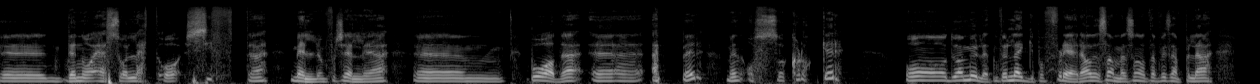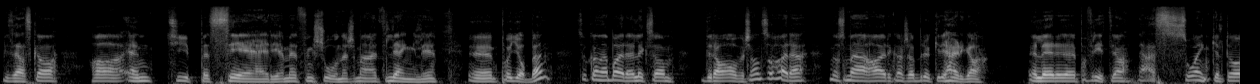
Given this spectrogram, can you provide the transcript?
Eh, det nå er så lett å skifte mellom forskjellige eh, både eh, apper, men også klokker. Og du har muligheten til å legge på flere av det samme. sånn at for eksempel, Hvis jeg skal ha en type serie med funksjoner som er tilgjengelig eh, på jobben, så kan jeg bare liksom dra over sånn, så har jeg noe som jeg har, kanskje bruker i helga eller eh, på fritida. Det er så enkelt å,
